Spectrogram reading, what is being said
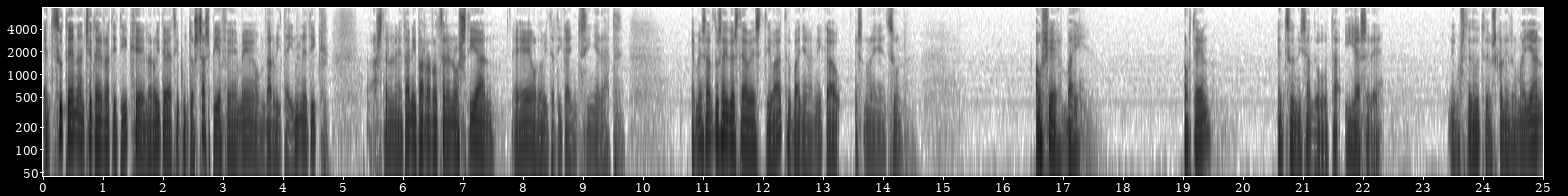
entzuten antxeta irratitik, eh, laroita behatzi punto saspi FM, ondarbita irunetik, astelenetan iparra rotzaren ostian, eh, ordobitatik aintzinerat. Hemen sartu zait beste abesti bat, baina nik hau ez nuen nahi entzun. Hauxe, bai. Aurten, entzun izan dugu, eta iaz ere. Nik uste dut Euskal Herri mailan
